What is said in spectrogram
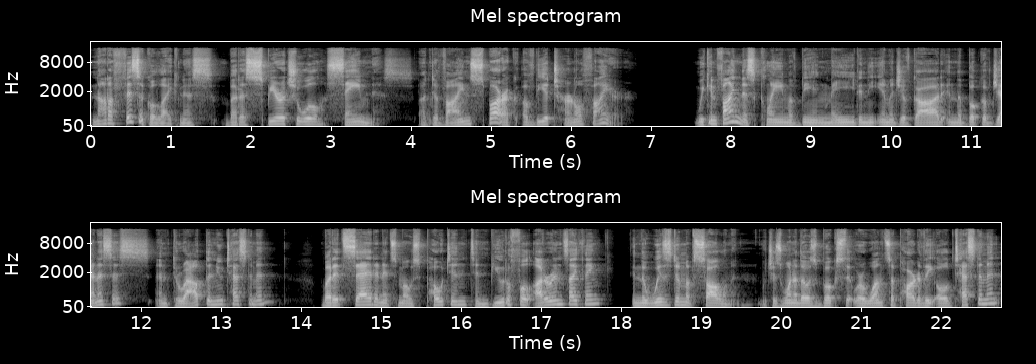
Not a physical likeness, but a spiritual sameness, a divine spark of the eternal fire. We can find this claim of being made in the image of God in the book of Genesis and throughout the New Testament, but it's said in its most potent and beautiful utterance, I think, in the Wisdom of Solomon, which is one of those books that were once a part of the Old Testament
